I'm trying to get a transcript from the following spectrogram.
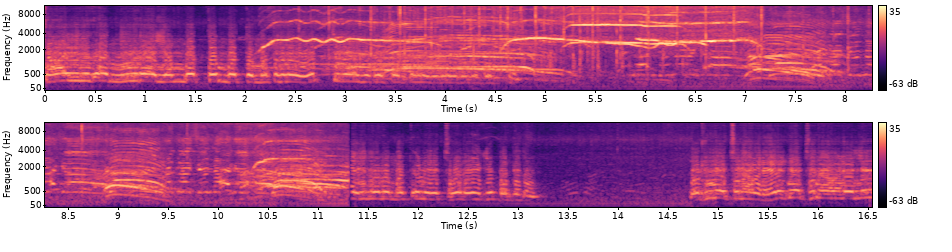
ಸಾವಿರದ ನೂರ ಎಂಬತ್ತೊಂಬತ್ತು ಮತಗಳು ಹೆಚ್ಚಿನಾಗಿ ಐನೂರು ಮತಗಳು ಹೆಚ್ಚುವರಿಯಾಗಿ ಬಂದಿದ್ದವು ಮೊದಲನೇ ಚುನಾವಣೆ, ಎರಡನೇ ಚುನಾವಣೆಯಲ್ಲಿ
